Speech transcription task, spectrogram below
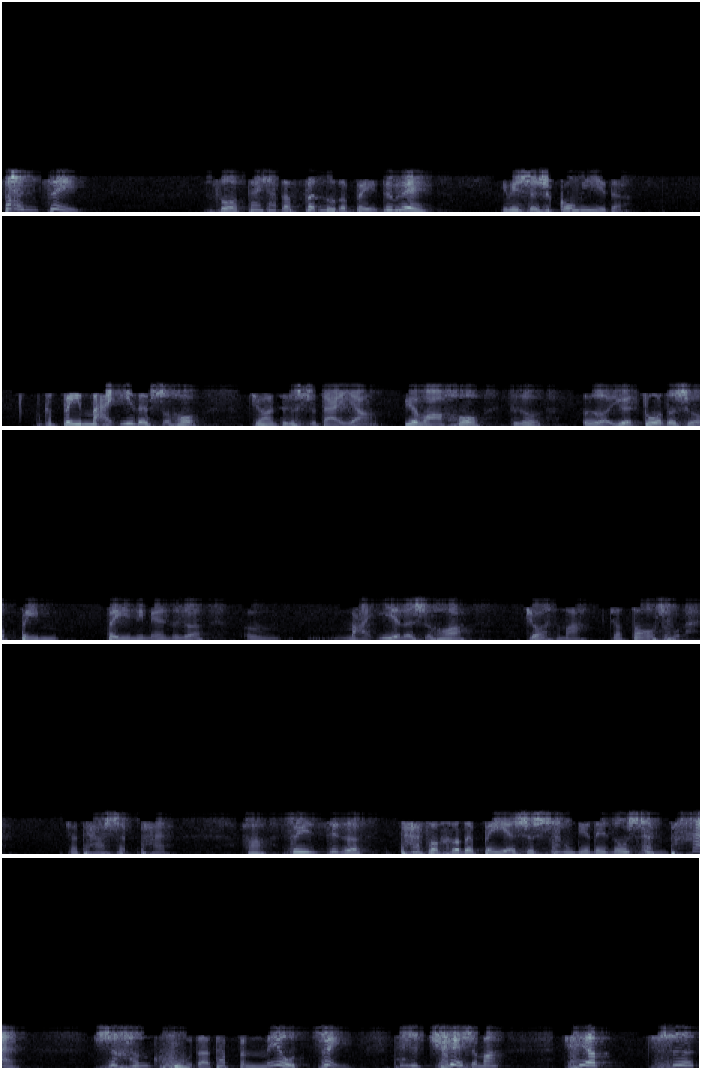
犯罪所带下的愤怒的杯，对不对？因为神是公义的。这个杯满意的时候，就像这个时代一样，越往后这个恶越多的时候，杯杯里面这个嗯满意的时候啊，叫什么叫倒出来，叫大家审判。好，所以这个他所喝的杯也是上帝的一种审判。是很苦的，他本没有罪，但是却什么，却要吃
